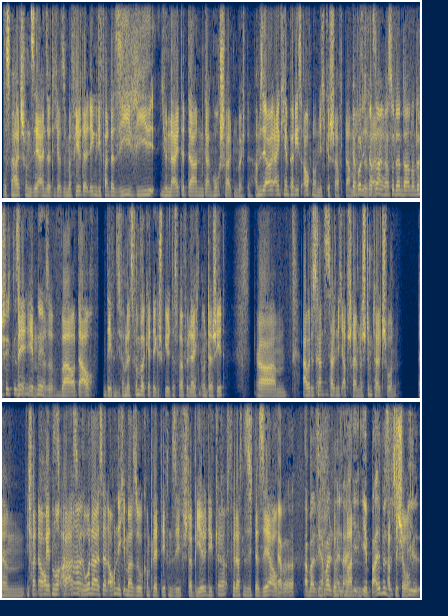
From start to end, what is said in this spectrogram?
das war halt schon sehr einseitig. Also mir fehlt halt irgendwie die Fantasie, wie United da einen Gang hochschalten möchte. Haben sie aber eigentlich in Paris auch noch nicht geschafft damals. Ja, wollte ich gerade sagen, hast du denn da einen Unterschied gesehen? Nee, eben. Also war da auch defensiv. Haben jetzt Fünferkette gespielt, das war vielleicht ein Unterschied. Ähm, aber das kannst du halt nicht abschreiben, das stimmt halt schon. Ähm, ich fand auch Braucht jetzt nur einmal- Barcelona ist halt auch nicht immer so komplett defensiv stabil. Die Ja. verlassen sich da sehr auf. Ja, aber, aber sie haben halt ein, ihr- Ballbesitzspiel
